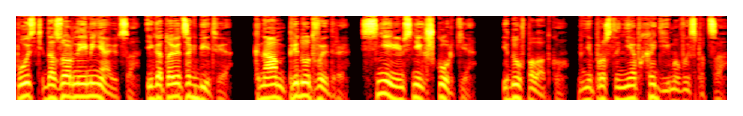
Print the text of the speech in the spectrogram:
Пусть дозорные меняются и готовятся к битве. К нам придут выдры. Снимем с них шкурки. Иду в палатку. Мне просто необходимо выспаться.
